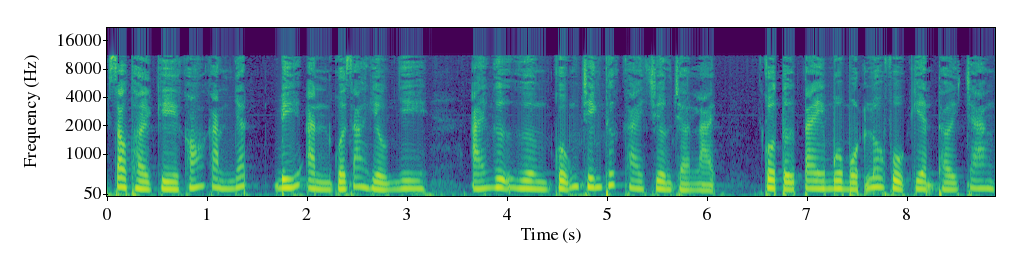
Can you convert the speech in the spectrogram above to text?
sau thời kỳ khó khăn nhất, bí ẩn của Giang Hiểu Nhi, ái ngự hương cũng chính thức khai trường trở lại. Cô tự tay mua một lô phụ kiện thời trang,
